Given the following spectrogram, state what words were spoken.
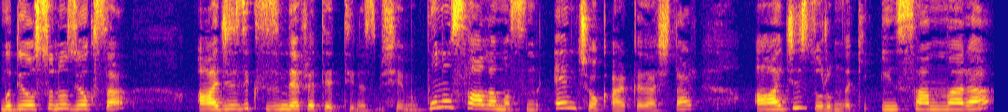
mu diyorsunuz yoksa acizlik sizin nefret ettiğiniz bir şey mi? Bunun sağlamasını en çok arkadaşlar aciz durumdaki insanlara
